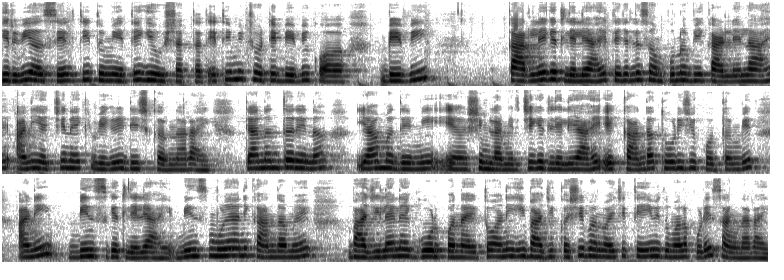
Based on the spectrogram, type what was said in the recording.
हिरवी असेल ती तुम्ही येथे घेऊ शकतात. येथे मी छोटे बेबी कॉ बेबी कारले घेतलेले आहे. त्याच्यातलं संपूर्ण बी काढलेलं आहे आणि याची ना एक वेगळी डिश करणार आहे. त्यानंतर आहे ना यामध्ये मी शिमला मिरची घेतलेली आहे एक कांदा थोडीशी कोथिंबीर आणि बीन्स घेतलेले आहे. बीन्समुळे आणि कांदामुळे भाजीला ना एक गोडपणा येतो आणि ही भाजी कशी बनवायची तेही मी तुम्हाला पुढे सांगणार आहे.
